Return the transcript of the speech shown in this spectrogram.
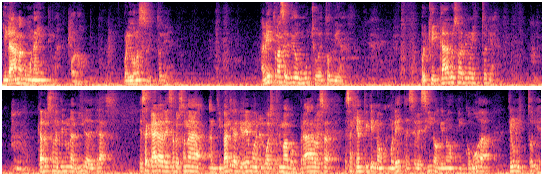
y la ama como una íntima, ¿o no? Porque conoce su historia. A mí esto me ha servido mucho estos días. Porque cada persona tiene una historia. Cada persona tiene una vida detrás. Esa cara de esa persona antipática que vemos en el lugar que fuimos a comprar, o esa, esa gente que nos molesta, ese vecino que nos incomoda, tiene una historia.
